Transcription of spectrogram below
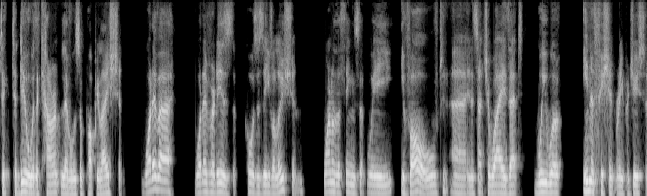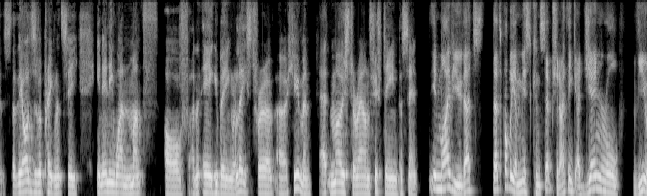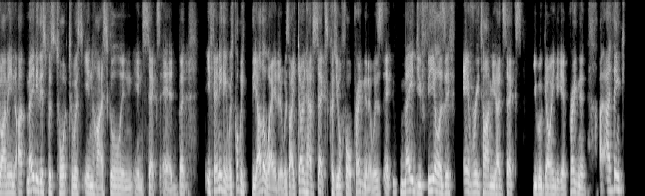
to, to deal with the current levels of population. Whatever whatever it is that causes evolution, one of the things that we evolved uh, in such a way that we were inefficient reproducers, that the odds of a pregnancy in any one month of an egg being released for a, a human at most around 15%. In my view, that's that's probably a misconception. I think a general view. I mean, uh, maybe this was taught to us in high school in in sex ed, but if anything, it was probably the other way that it was like, don't have sex because you'll fall pregnant. It was it made you feel as if every time you had sex, you were going to get pregnant. I, I think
